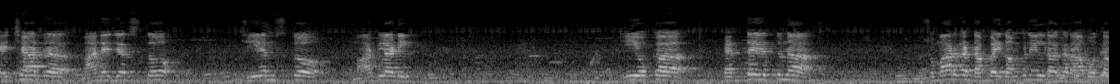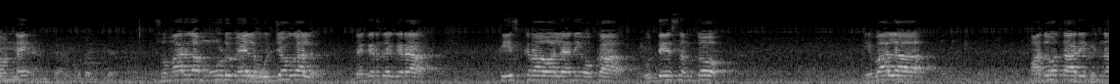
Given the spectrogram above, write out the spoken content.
హెచ్ఆర్ మేనేజర్స్తో జిఎంస్తో మాట్లాడి ఈ యొక్క పెద్ద ఎత్తున సుమారుగా డెబ్బై కంపెనీల దాకా రాబోతా ఉన్నాయి. సుమారుగా మూడు వేల ఉద్యోగాలు దగ్గర దగ్గర తీసుకురావాలని ఒక ఉద్దేశంతో ఇవాళ పదో తారీఖున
